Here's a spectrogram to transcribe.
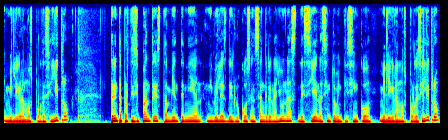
miligramos por decilitro 30 participantes también tenían niveles de glucosa en sangre en ayunas de 100 a 125 miligramos por decilitro,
